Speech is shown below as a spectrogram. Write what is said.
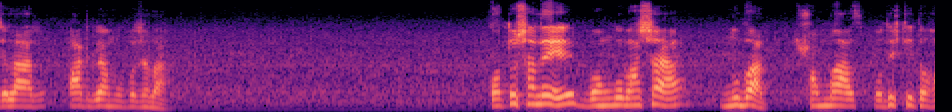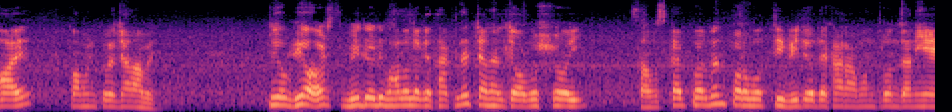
জেলার পাটগ্রাম উপজেলা। কত সালে বঙ্গভাষা নুবাদ সমাজ প্রতিষ্ঠিত হয় কমেন্ট করে জানাবেন। প্রিয় ভিউয়ার্স, ভিডিওটি ভালো লেগে থাকলে চ্যানেলটি অবশ্যই সাবস্ক্রাইব করবেন। পরবর্তী ভিডিও দেখার আমন্ত্রণ জানিয়ে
